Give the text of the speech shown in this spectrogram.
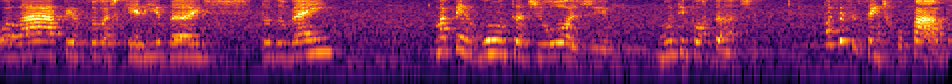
Olá, pessoas queridas, tudo bem? Uma pergunta de hoje muito importante. Você se sente culpado?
